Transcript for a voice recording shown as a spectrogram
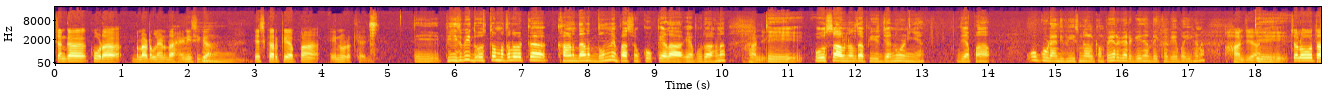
ਚੰਗਾ ਘੋੜਾ ਬਲੱਡ ਲੈਣ ਦਾ ਹੈ ਨਹੀਂ ਸੀਗਾ। ਹੂੰ। ਇਸ ਕਰਕੇ ਆਪਾਂ ਇਹਨੂੰ ਰੱਖਿਆ ਜੀ। ਤੇ ਫੀਸ ਵੀ ਦੋਸਤੋ ਮਤਲਬ ਇੱਕ ਖਾਨਦਾਨ ਦੋਨੇ ਪਾਸੋਂ ਕੋਕੇ ਵਾਲਾ ਆ ਗਿਆ ਪੂਰਾ ਹਨਾ? ਹਾਂਜੀ। ਤੇ ਉਸ ਹਿਸਾਬ ਨਾਲ ਤਾਂ ਫੀਸ ਜੈਨੂਅਨ ਹੀ ਆ। ਜੇ ਆਪਾਂ ਉਹ ਘੋੜਿਆਂ ਦੀ ਫੀਸ ਨਾਲ ਕੰਪੇਅਰ ਕਰਕੇ ਜਾਂ ਦੇਖਾਂਗੇ ਬਾਈ ਹਨਾ? ਹਾਂਜੀ ਹਾਂਜੀ। ਤੇ ਚਲੋ ਉਹ ਤਾਂ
